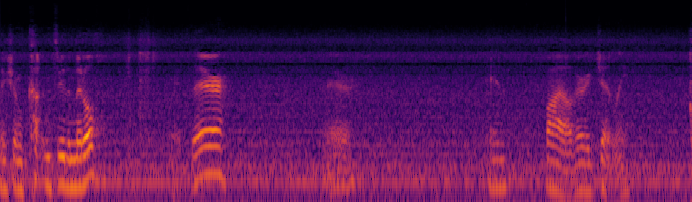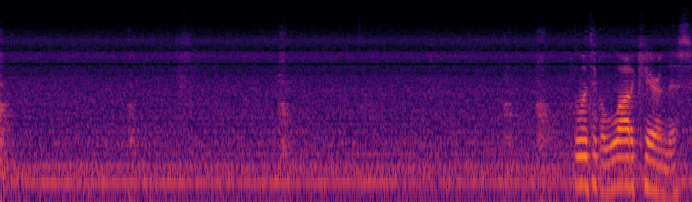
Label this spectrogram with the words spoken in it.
Make sure I'm cutting through the middle. Right there. There. And file very gently. You want to take a lot of care in this.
